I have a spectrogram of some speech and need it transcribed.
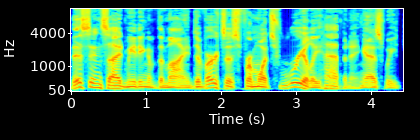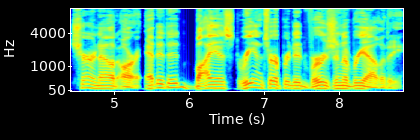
This inside meeting of the mind diverts us from what's really happening as we churn out our edited, biased, reinterpreted version of reality.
